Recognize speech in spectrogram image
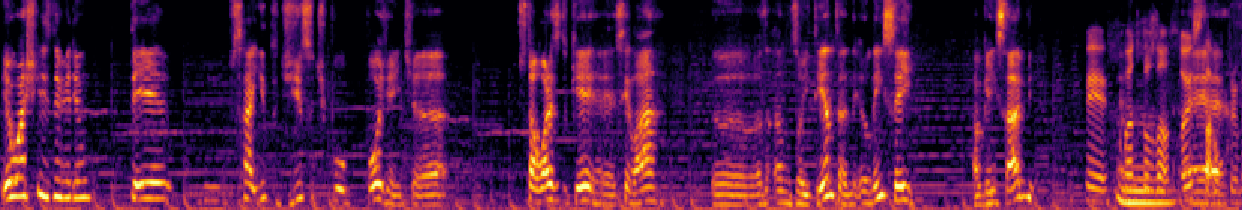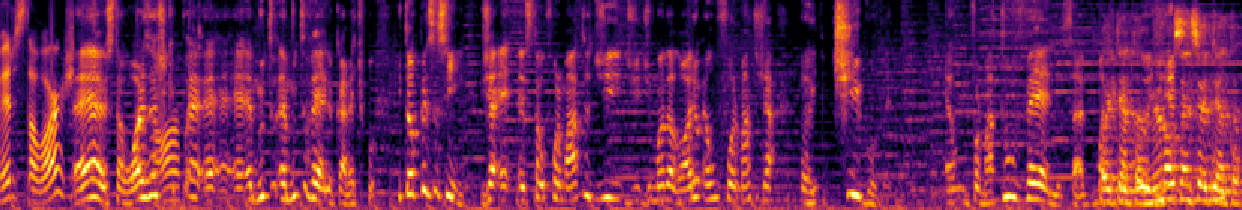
eu acho que eles deveriam ter saído disso, tipo, pô, gente, uh, Star Wars do que? É, sei lá, uh, anos 80? Eu nem sei. Alguém sabe? Quando hum, lançou é, o primeiro Star Wars? É, Star Wars Nossa. acho que é, é, é, muito, é muito velho, cara. Tipo, então pensa assim, já é, está o formato de, de, de Mandalorian é um formato já antigo, velho é um formato velho, sabe? Uma 80, 1980.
